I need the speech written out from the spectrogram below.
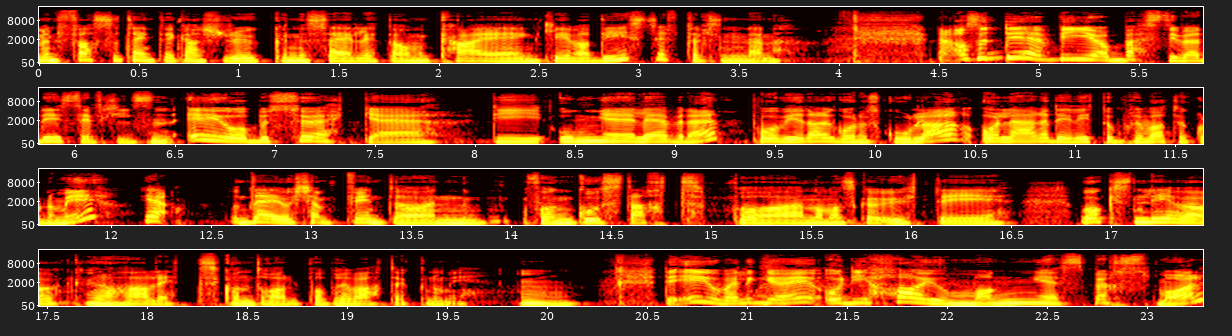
Men først så tenkte jeg kanskje du kunne si litt om hva er egentlig verdistiftelsen din? Nei, altså Det vi gjør best i Verdistiftelsen, er jo å besøke de unge elevene på videregående skoler og lære dem litt om privatøkonomi. Ja, og det er jo kjempefint å få en god start på når man skal ut i voksenlivet og kunne ha litt kontroll på privatøkonomi. Mm. Det er jo veldig gøy, og de har jo mange spørsmål.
